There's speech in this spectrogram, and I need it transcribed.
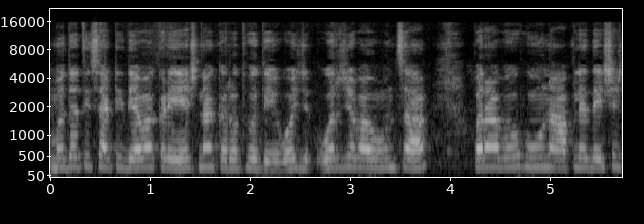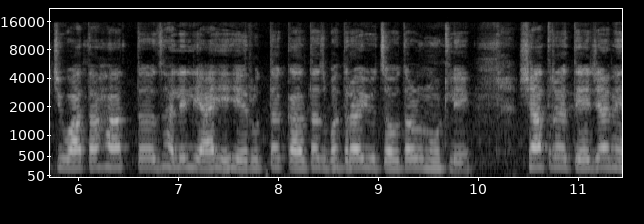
मदतीसाठी देवाकडे यशना करत होते. वज वर्जभाऊंचा पराभव होऊन आपल्या देशाची वाताहात झालेली आहे हे वृत्त कळताच भद्रायू चवताळून उठले. शास्त्र तेजाने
